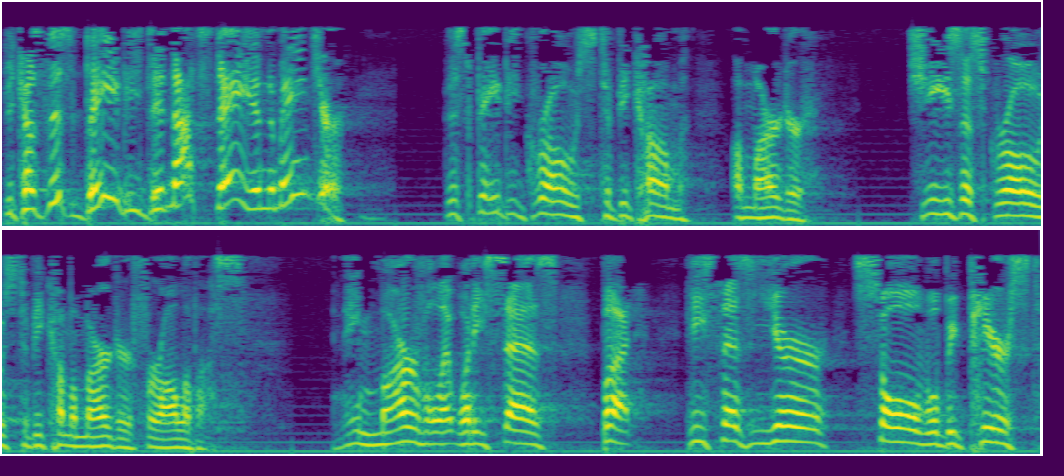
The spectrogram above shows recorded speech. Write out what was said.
because this baby did not stay in the manger. This baby grows to become a martyr. Jesus grows to become a martyr for all of us. And they marvel at what he says, but he says, Your soul will be pierced.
